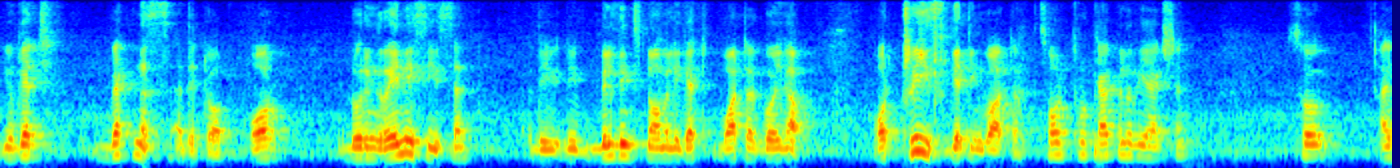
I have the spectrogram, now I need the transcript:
you get wetness at the top. Or during rainy season, the, the buildings normally get water going up. Or trees getting water. It's all through capillary action. So I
